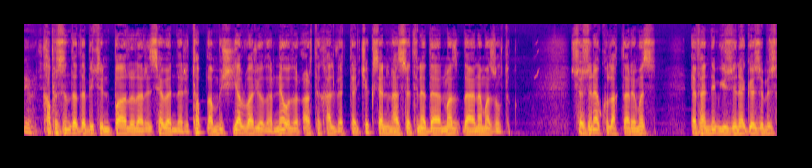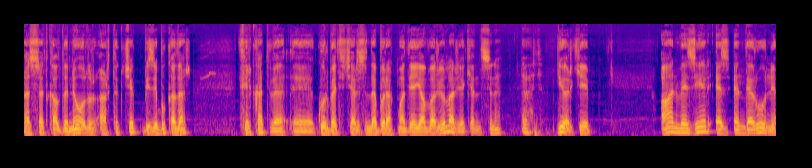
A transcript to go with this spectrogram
Evet. Kapısında da bütün bağlıları, sevenleri toplanmış, yalvarıyorlar. Ne olur artık halvetten çık, senin hasretine dayanmaz, dayanamaz olduk. Sözüne kulaklarımız, efendim yüzüne gözümüz hasret kaldı. Ne olur artık çık, bizi bu kadar firkat ve e, gurbet içerisinde bırakma diye yalvarıyorlar ya kendisine. Evet. Diyor ki, An vezir ez enderun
